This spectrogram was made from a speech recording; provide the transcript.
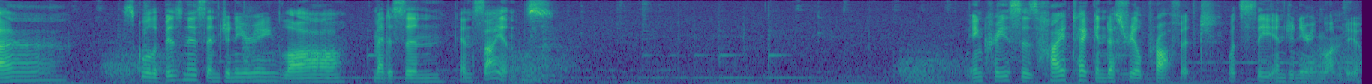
Uh, School of Business, Engineering, Law, Medicine, and Science. Increases high-tech industrial profit. What's the engineering one do?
